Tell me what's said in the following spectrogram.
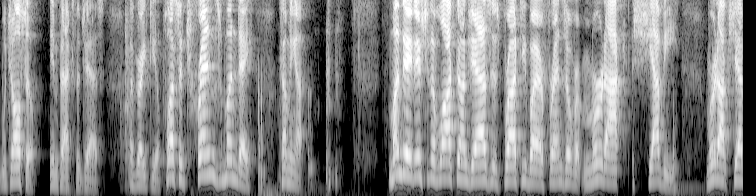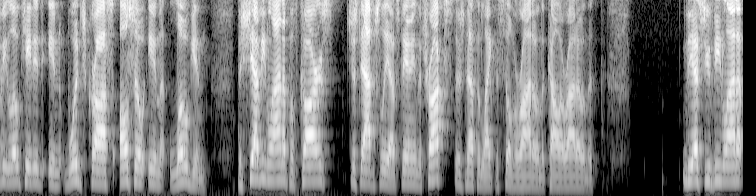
Which also impacts the Jazz a great deal. Plus, a Trends Monday coming up. Monday edition of Locked On Jazz is brought to you by our friends over at Murdock Chevy. Murdock Chevy, located in Woods Cross, also in Logan. The Chevy lineup of cars, just absolutely outstanding. The trucks, there's nothing like the Silverado and the Colorado and the the SUV lineup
